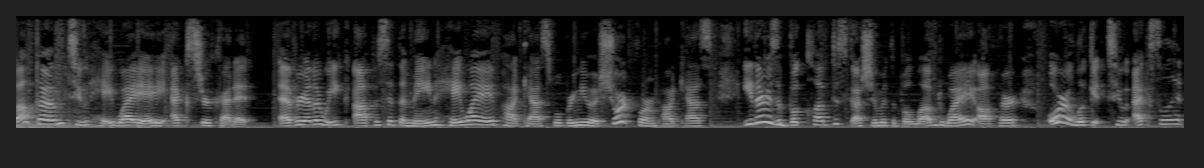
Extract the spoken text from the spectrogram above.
Welcome to Hey YA Extra Credit. Every other week, opposite the main Hey YA podcast, we'll bring you a short form podcast, either as a book club discussion with a beloved YA author or a look at two excellent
